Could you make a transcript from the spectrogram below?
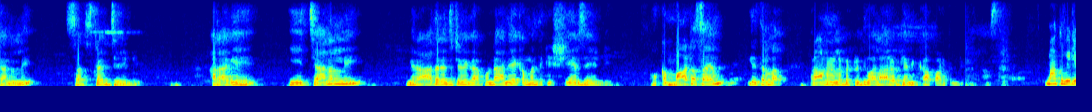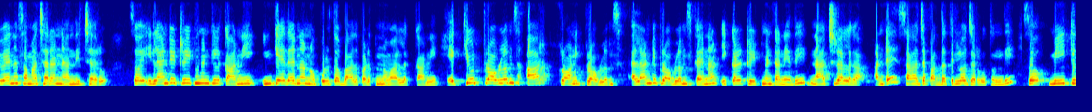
ఛానల్ని సబ్స్క్రైబ్ చేయండి. అలాగే ఈ ఛానల్ని మీరు ఆదరించడమే కాకుండా అనేక మందికి షేర్ చేయండి. ఒక మాట సాయం ఇతరుల ప్రాణం నిలబెట్టుద్ది వాళ్ళ ఆరోగ్యాన్ని కాపాడుతుంది. నమస్కారం మాకు విలువైన సమాచారాన్ని అందించారు. సో ఇలాంటి ట్రీట్మెంట్లు కానీ ఇంకేదైనా నొప్పులతో బాధపడుతున్న వాళ్ళకి కానీ acute problems or chronic problems ఎలాంటి ప్రాబ్లమ్స్కైనా ఇక్కడ ట్రీట్మెంట్ అనేది natural గా అంటే సహజ పద్ధతిలో జరుగుతుంది. సో మీకు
